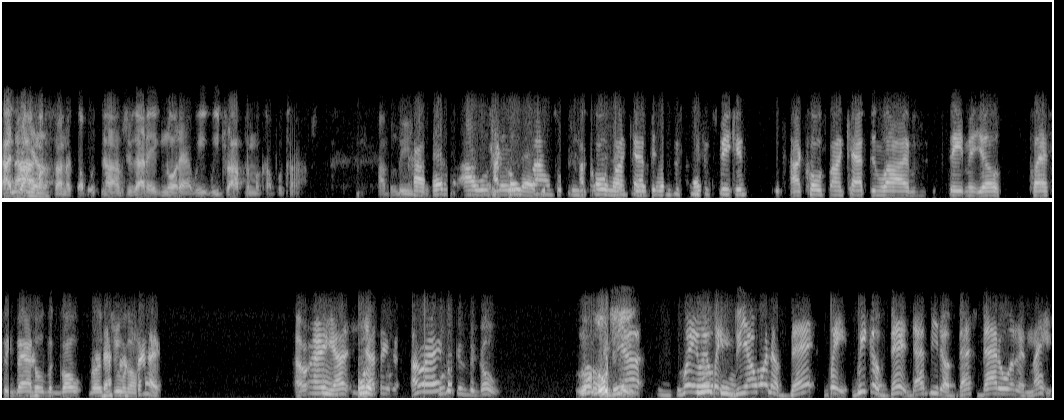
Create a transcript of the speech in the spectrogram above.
I Nah, dropped yo. my son a couple of times. You got to ignore that. We, we dropped him a couple of times. I believe. However, I will I say that co-sign, this will be I something co-sign Captain. This is Stephen speaking. I co-sign Captain Live's statement, yo. Classic battle, the goat versus That's Juno. a fact. All right, hmm. y'all, Who y'all the- think all right. Who the fuck is the goat? Look, Lucci. do y'all, wait, wait, wait. Do y'all want to bet? Wait, we could bet that'd be the best battle of the night.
